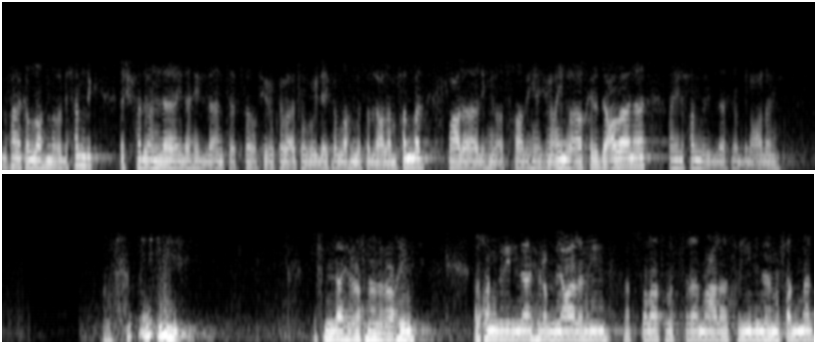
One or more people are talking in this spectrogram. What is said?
سبحانك اللهم وبحمدك أشهد أن لا إله إلا أنت أستغفرك وأتوب إليك اللهم صل على محمد وعلى آله وأصحابه أجمعين وآخر دعوانا أن الحمد لله رب العالمين بسم الله الرحمن الرحيم الحمد لله رب العالمين والصلاة والسلام على سيدنا محمد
